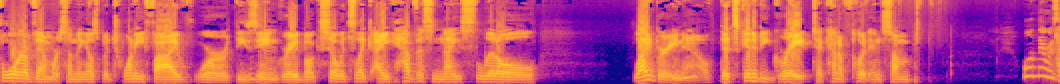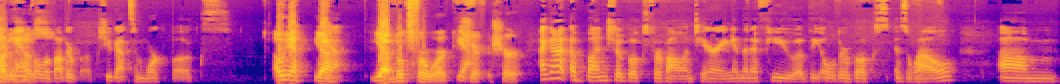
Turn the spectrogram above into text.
four of them were something else, but twenty five were these Zane Mhm. Grey books. So it's like I have this nice little library Mhm. now that's going to be great to kind of put in some. Well, and there was a of handful house. of other books. You got some workbooks. Oh yeah, yeah, yeah, Yeah. books for work. Yeah. Sure, sure. I got a bunch of books for volunteering and then a few of the older books as well. Um,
